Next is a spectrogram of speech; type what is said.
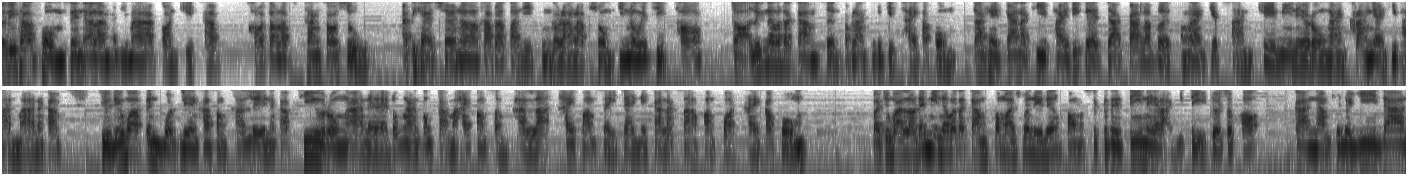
วัสดีครับ ผมเซนอารามพันธิมากรกิจครับ ขอต้อนรับทุกท่านเข้าสู่แอปพลิเคชันครับ แล้วตอนนี้คุณกำลังรับชม Innovative Talk เจาะลึกนวัตกรรมเสริมกำลังธุรกิจไทยครับผม จากเหตุการณ์อัคคีภัยที่เกิดจากการระเบิดของแหล่งเก็บสารเคมีในโรงงานครั้งใหญ่ที่ผ่านมานะครับ ถือได้ว่าเป็นบทเรียนครั้งสำคัญเลยนะครับ ที่โรงงานหลาย ๆ โรงงานต้องกลับมาให้ความสำคัญและให้ความใส่ใจในการรักษาความปลอดภัยครับผมปัจจุบันเราได้มีนวัตกรรมเข้ามาช่วยในเรื่องของ security ในหลายมิติ โดยเฉพาะ การนำเทคโนโลยีด้าน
